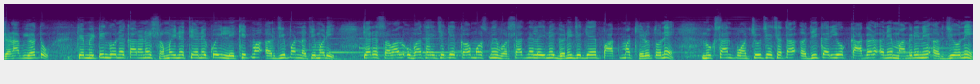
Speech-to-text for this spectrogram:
જણાવ્યું હતું. કે મિટિંગોને કારણે સમય નથી અને કોઈ લેખિતમાં અરજી પણ નથી મળી. ત્યારે સવાલ ઊભા થાય છે કે કમોસમી વરસાદને લઈને ઘણી જગ્યાએ પાકમાં ખેડૂતોને નુકસાન પહોંચ્યું છે, છતાં અધિકારીઓ કાગળ અને માંગણીની અરજીઓની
